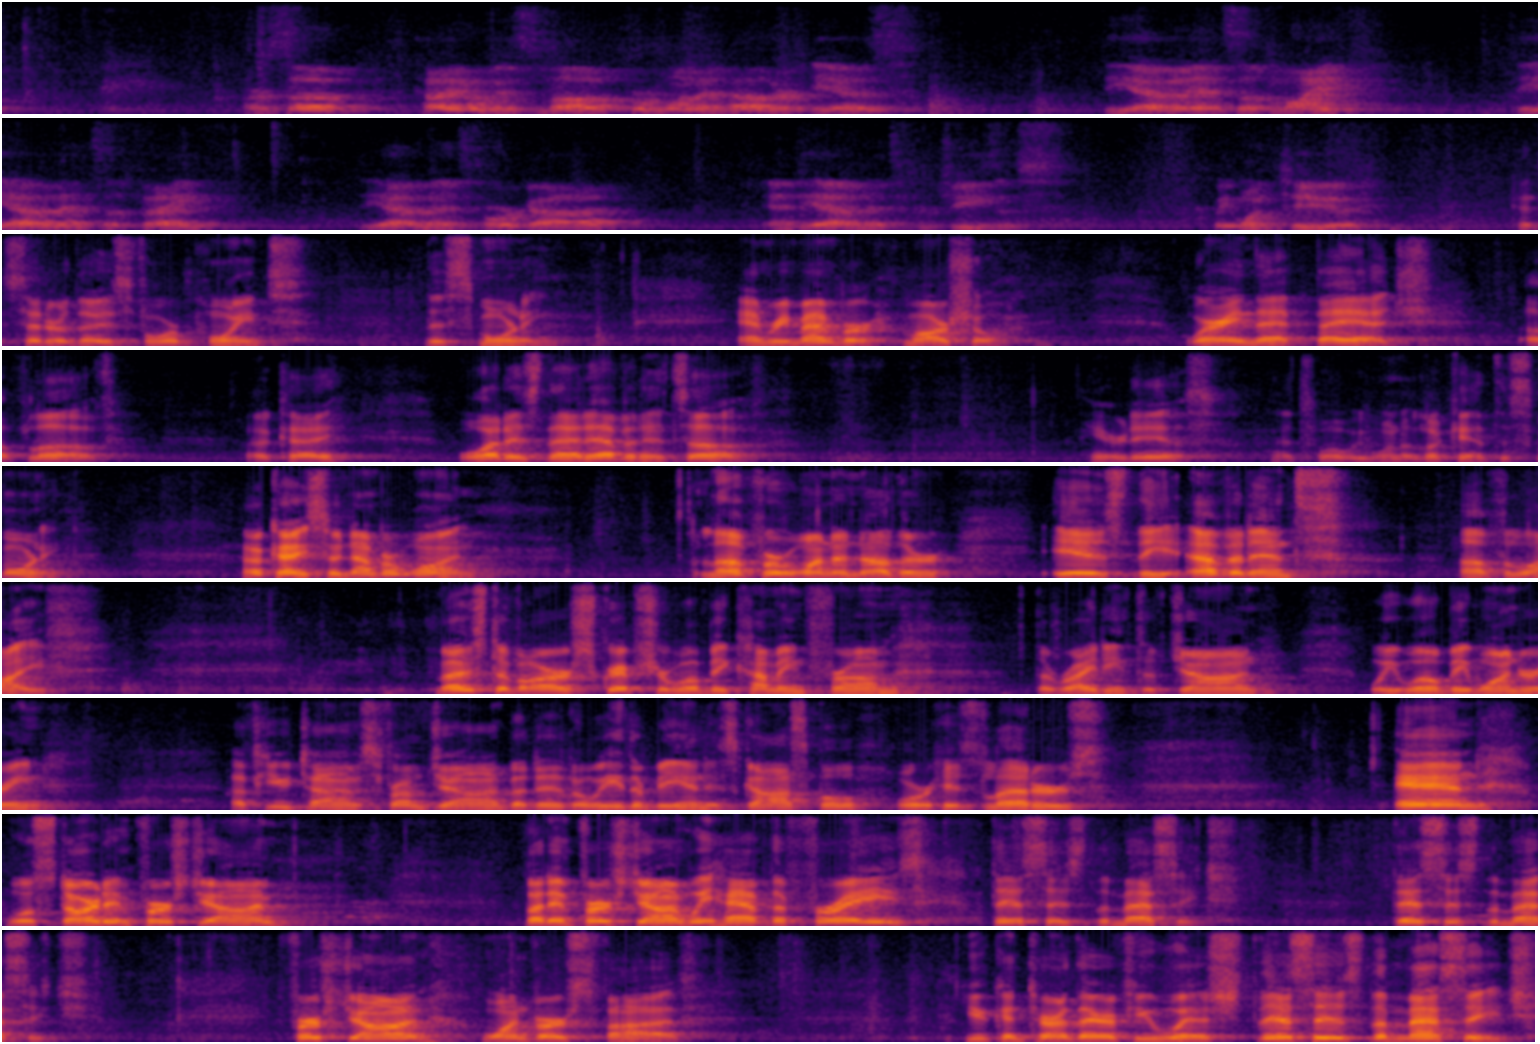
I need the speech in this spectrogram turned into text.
our subtitle is Love for One Another is the evidence of life, the evidence of faith, the evidence for God, and the evidence for Jesus. We want to consider those four points this morning. And remember, Marshall, wearing that badge of love, okay? What is that evidence of? Here it is. That's what we want to look at this morning. Okay, so number one, love for one another is the evidence of life. Most of our scripture will be coming from the writings of John. We will be wondering a few times from John, but it'll either be in his gospel or his letters. And we'll start in 1 John. But in 1 John, we have the phrase, This is the message. This is the message. 1 John 1, verse 5. You can turn there if you wish. This is the message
